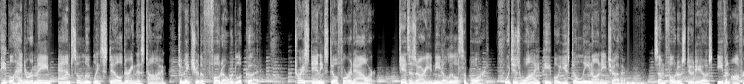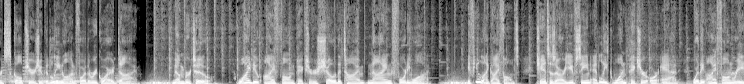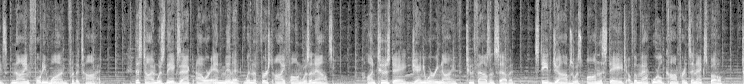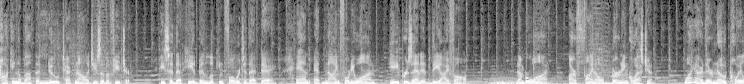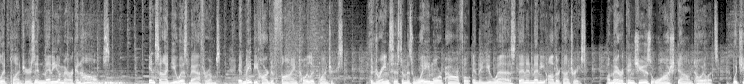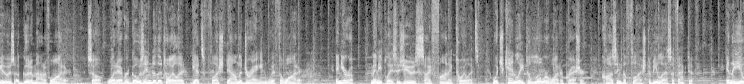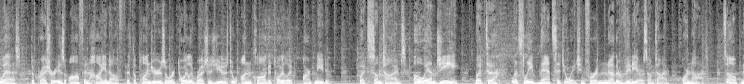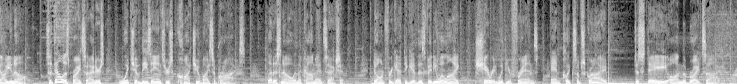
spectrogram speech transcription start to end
People had to remain absolutely still during this time to make sure the photo would look good. Try standing still for an hour. Chances are you'd need a little support, which is why people used to lean on each other. Some photo studios even offered sculptures you could lean on for the required time. Number 2. Why do iPhone pictures show the time 941? If you like iPhones, chances are you've seen at least one picture or ad where the iPhone reads 941 for the time. This time was the exact hour and minute when the first iPhone was announced. On Tuesday, January 9, 2007, Steve Jobs was on the stage of the Macworld Conference and Expo talking about the new technologies of the future. He said that he had been looking forward to that day, and at 9:41 he presented the iPhone. Number 1. Our final burning question. Why are there no toilet plungers in many American homes? Inside US bathrooms, it may be hard to find toilet plungers. The drain system is way more powerful in the US than in many other countries. Americans use washdown toilets, which use a good amount of water. So, whatever goes into the toilet gets flushed down the drain with the water. In Europe, many places use siphonic toilets, which can lead to lower water pressure, causing the flush to be less effective. In the US, the pressure is often high enough that the plungers or toilet brushes used to unclog a toilet aren't needed. But sometimes, OMG, but uh, let's leave that situation for another video sometime, or not. So, now you know. So tell us, Brightsiders, which of these answers caught you by surprise? Let us know in the comment section. Don't forget to give this video a like, share it with your friends, and click subscribe to stay on the bright side.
